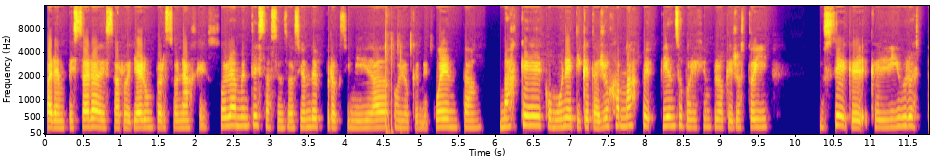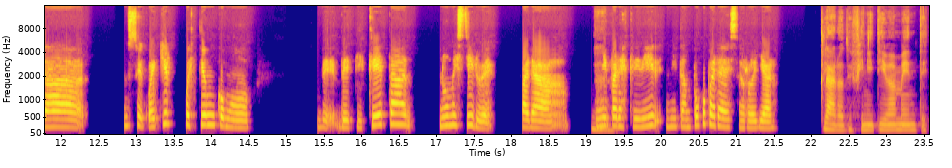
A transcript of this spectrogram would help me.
para empezar a desarrollar un personaje. Solamente esa sensación de proximidad con lo que me cuentan, más que como una etiqueta. Yo jamás pienso, por ejemplo, que yo estoy, no sé, que, el libro está, no sé, cualquier cuestión como de, de etiqueta no me sirve para, ni para escribir, ni tampoco para desarrollar. Claro, definitivamente.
